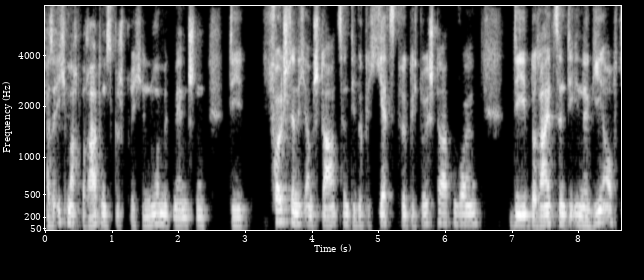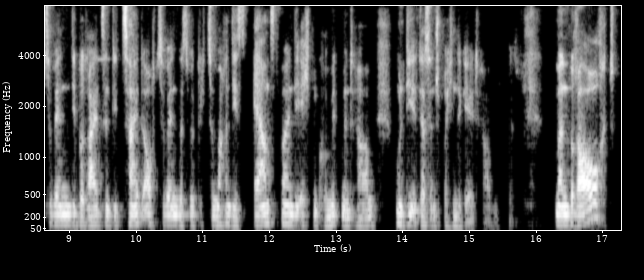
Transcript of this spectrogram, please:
also ich mache Beratungsgespräche nur mit Menschen, die vollständig am Start sind, die wirklich jetzt wirklich durchstarten wollen, die bereit sind, die Energie aufzuwenden, die bereit sind, die Zeit aufzuwenden, das wirklich zu machen, die es ernst meinen, die echten Commitment haben und die das entsprechende Geld haben. Man braucht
